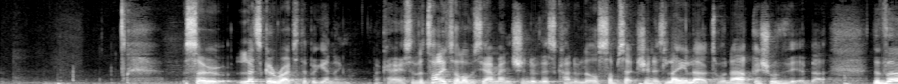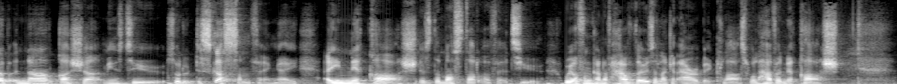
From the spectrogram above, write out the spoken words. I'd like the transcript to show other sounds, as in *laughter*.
So let's go right to the beginning. Okay, so the title, obviously, I mentioned of this kind of little subsection is Layla tunaqishu dhi'ba. The verb naqasha means to sort of discuss something. A, a niqash is the mastar of it. You, we often kind of have those in like an Arabic class. We'll have a niqash.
